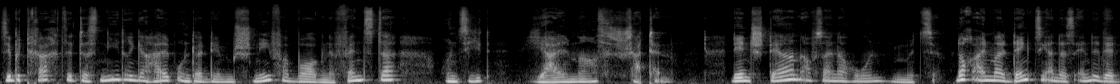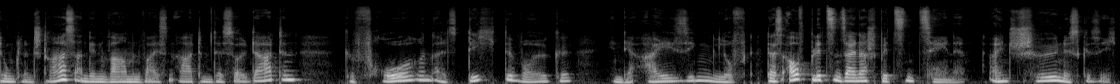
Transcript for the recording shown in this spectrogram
Sie betrachtet das niedrige, halb unter dem Schnee verborgene Fenster und sieht Jalmars Schatten den Stern auf seiner hohen Mütze. Noch einmal denkt sie an das Ende der dunklen Straße, an den warmen weißen Atem des Soldaten, gefroren als dichte Wolke in der eisigen Luft, das Aufblitzen seiner spitzen Zähne. Ein schönes Gesicht,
